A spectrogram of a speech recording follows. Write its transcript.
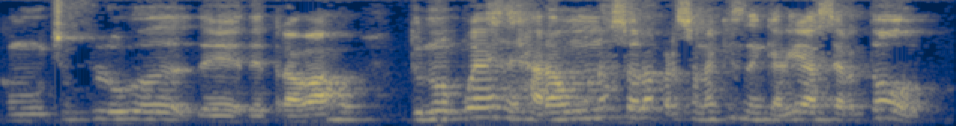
con mucho flujo de, de, trabajo. Tú no puedes dejar a una sola persona que se encargue de hacer todo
